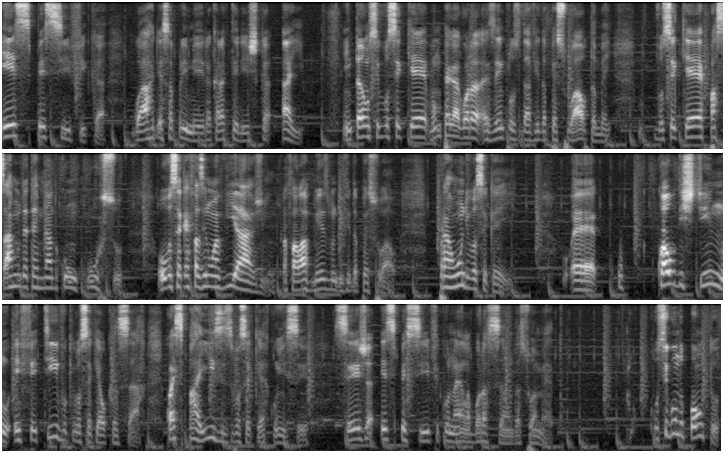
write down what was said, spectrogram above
específica. Guarde essa primeira característica aí. Então, se você quer, vamos pegar agora exemplos da vida pessoal também. Você quer passar num determinado concurso ou você quer fazer uma viagem, para falar mesmo de vida pessoal. Para onde você quer ir? É, o, qual o destino efetivo que você quer alcançar? Quais países você quer conhecer? Seja específico na elaboração da sua meta. O segundo ponto,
